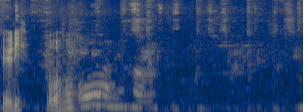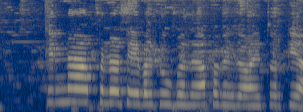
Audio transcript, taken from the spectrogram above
ਕਿਹੜੀ ਉਹ ਉਹ ਵਾਲੇ ਹਾਂ ਕਿੰਨਾ ਆਪਣਾ ਟੇਬਲ ਟੂਬਲ ਆਪਾਂ ਵੇ ਆਏ ਤੁਰ ਕੇ ਆ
